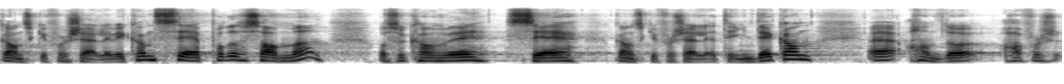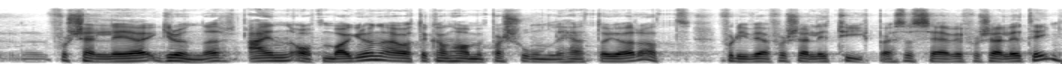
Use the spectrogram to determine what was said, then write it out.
ganske forskjellig. Vi kan se på det samme, og så kan vi se ganske forskjellige ting. Det kan eh, handle, ha for, forskjellige grunner. En åpenbar grunn er jo at det kan ha med personlighet å gjøre. at Fordi vi er forskjellige typer, så ser vi forskjellige ting.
